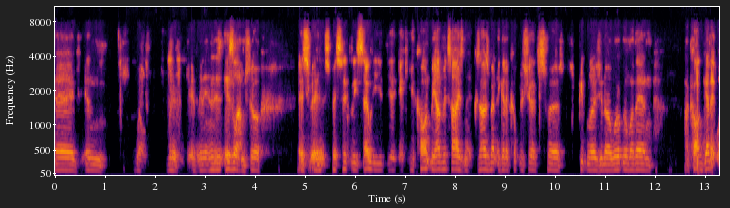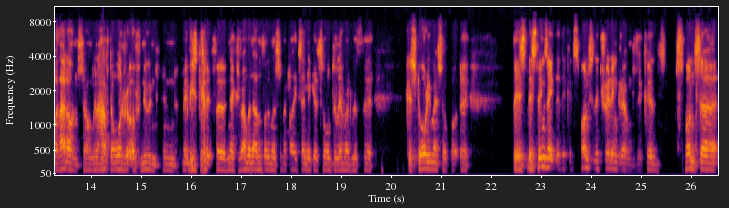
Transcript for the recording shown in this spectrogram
uh, in well in Islam. So it's specifically Saudi. You, you can't be advertising it because I was meant to get a couple of shirts for people as you know working over there and I can't get it with that on, so I'm going to have to order it off noon and maybe get it for next Ramadan for them or something by the time it gets all delivered with the Castore mess up. But uh, there's there's things like that. They could sponsor the training ground. They could sponsor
